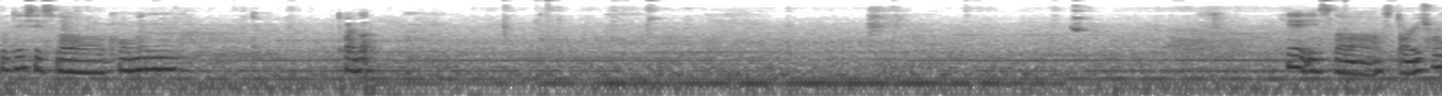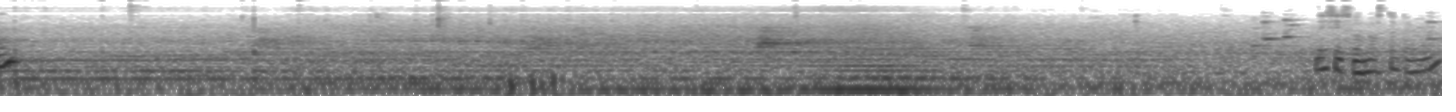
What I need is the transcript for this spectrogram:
So this is the common toilet. Here is the storage room. This is the master bedroom.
